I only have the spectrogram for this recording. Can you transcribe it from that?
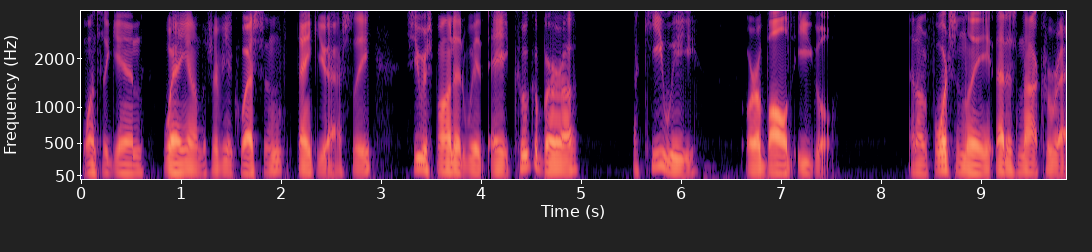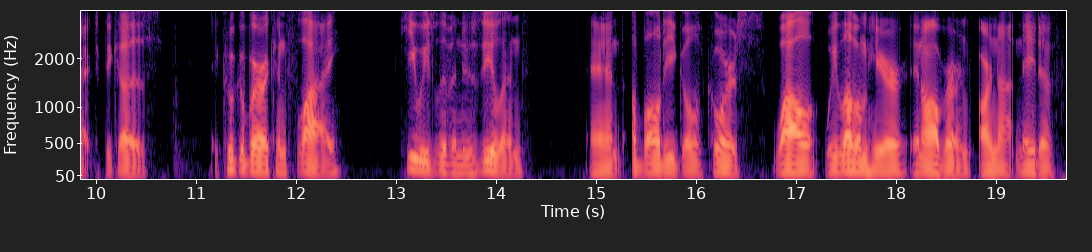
once again, weighing in on the trivia question. Thank you, Ashley. She responded with a kookaburra, a kiwi, or a bald eagle. And unfortunately, that is not correct because a kookaburra can fly, kiwis live in New Zealand, and a bald eagle, of course, while we love them here in Auburn, are not native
